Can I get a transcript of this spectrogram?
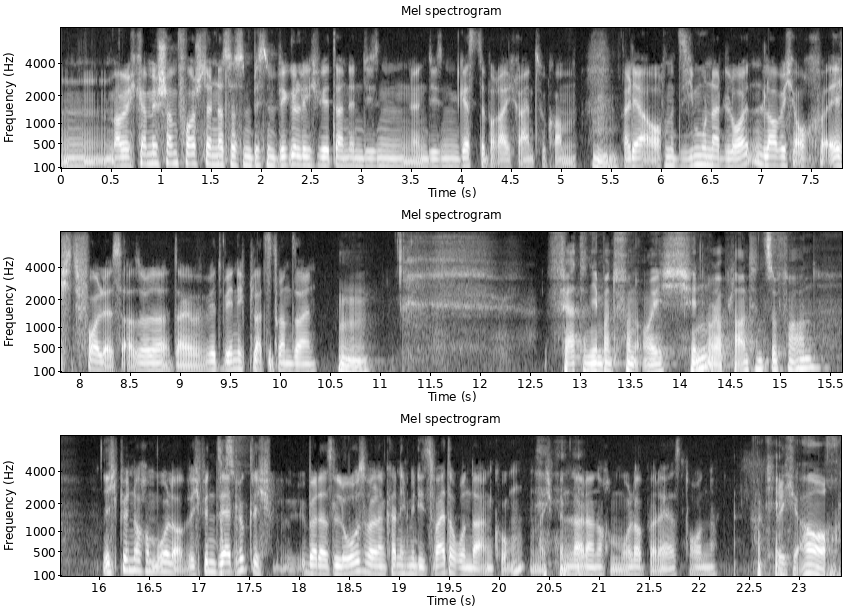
Mm, aber ich kann mir schon vorstellen, dass das ein bisschen wiggelig wird, dann in diesen, in diesen Gästebereich reinzukommen. Hm. Weil der auch mit 700 Leuten, glaube ich, auch echt voll ist. Also da wird wenig Platz dran sein. Hm. Fährt denn jemand von euch hin oder plant hinzufahren? Ich bin noch im Urlaub. Ich bin sehr also. glücklich über das Los, weil dann kann ich mir die zweite Runde angucken. Ich bin leider noch im Urlaub bei der ersten Runde. Okay. Ich auch.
